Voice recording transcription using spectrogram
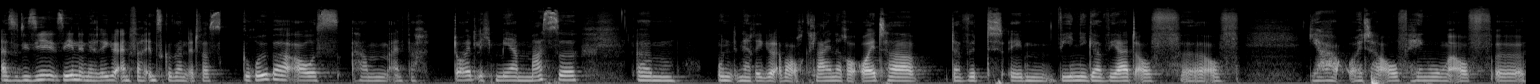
Also die sehen in der Regel einfach insgesamt etwas gröber aus, haben einfach deutlich mehr Masse ähm, und in der Regel aber auch kleinere Euter. Da wird eben weniger Wert auf, äh, auf ja, Euteraufhängung, auf äh,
